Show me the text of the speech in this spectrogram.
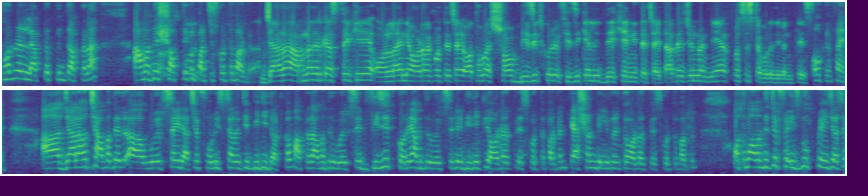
ধরনের ল্যাপটপ কিন্তু আপনারা আমাদের সব থেকে পারচেস করতে পারবেন। যারা আপনাদের কাছ থেকে অনলাইনে অর্ডার করতে চায় অথবা সব ভিজিট করে ফিজিক্যালি দেখে নিতে চায় তাদের জন্য নেয়ার প্রসেসটা বলে দিবেন প্লিজ ওকে ফাইন যারা হচ্ছে আমাদের ওয়েবসাইট আছে ফোরিস্টারিটি বিডি ডট কম আপনারা আমাদের ওয়েবসাইট ভিজিট করে আমাদের ওয়েবসাইটে ডিরেক্টলি অর্ডার প্লেস করতে পারবেন ক্যাশ অন ডেলিভারিতে অর্ডার প্লেস করতে পারবেন। অথবা আমাদের যে ফেসবুক পেজ আছে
